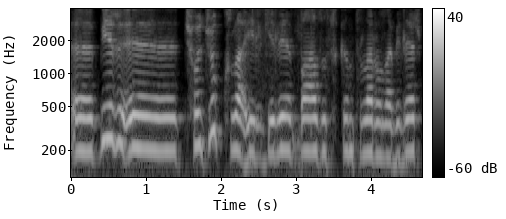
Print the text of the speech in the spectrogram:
Ee, bir e, çocukla ilgili bazı sıkıntılar olabilir.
